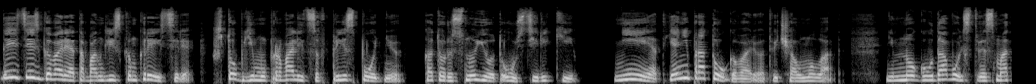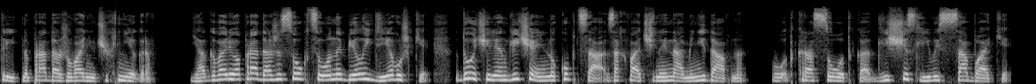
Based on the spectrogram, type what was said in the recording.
Да и здесь говорят об английском крейсере, чтоб ему провалиться в преисподнюю, который снует у устья реки. «Нет, я не про то говорю», — отвечал Мулат. «Немного удовольствия смотреть на продажу вонючих негров. Я говорю о продаже с аукциона белой девушки, дочери англичанина-купца, захваченной нами недавно. Вот красотка, для счастливой собаки.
